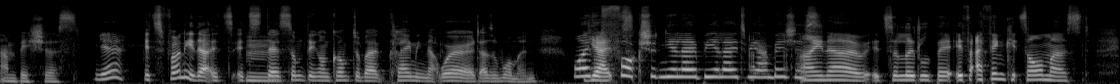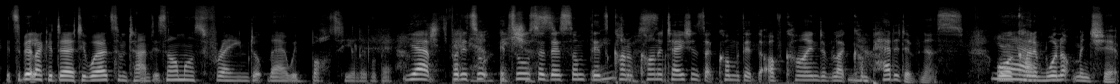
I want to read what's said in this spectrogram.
ambitious. Yeah, it's funny that it's it's Mm. there's something uncomfortable about claiming that word as a woman. Why Yeah, the fuck shouldn't you allow, be allowed to be ambitious? I know it's a little bit. If I think it's almost, it's a bit like a dirty word. Sometimes it's almost framed up there with bossy a little bit. Yeah, She's but it's al- it's also there's some it's kind of connotations that come with it of kind of like competitiveness or Yeah. kind of one-upmanship.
